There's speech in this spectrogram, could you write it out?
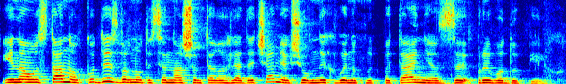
І наостанок, куди звернутися нашим телеглядачам, якщо в них виникнуть питання з приводу пільг?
